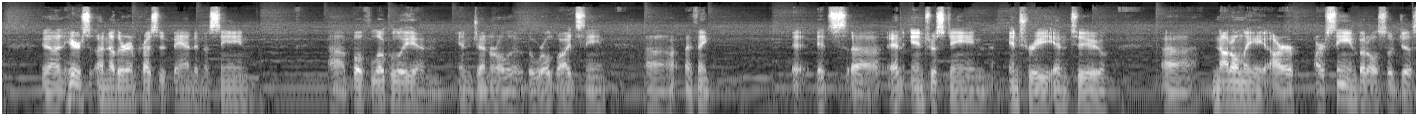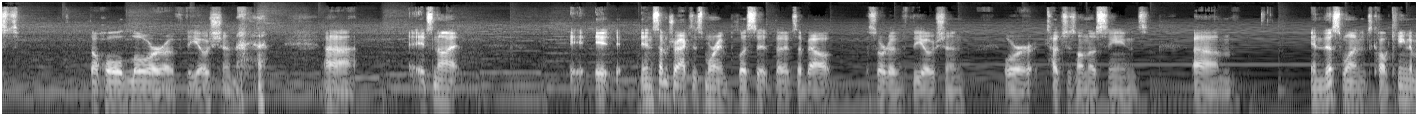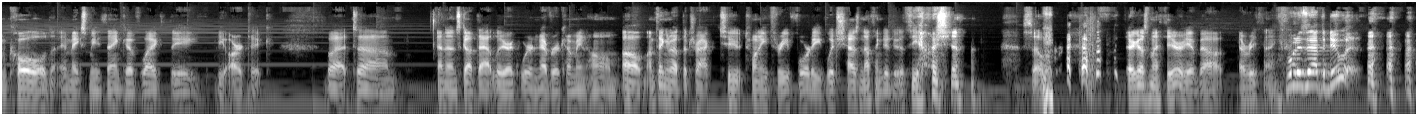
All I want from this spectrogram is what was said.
you know, and here's another impressive band in the scene, uh, both locally and in general, the, the worldwide scene. Uh, I think it, it's uh, an interesting entry into uh, not only our our scene, but also just the whole lore of the ocean. uh, it's not. It, it in some tracks it's more implicit that it's about sort of the ocean or touches on those scenes. Um, in this one, it's called Kingdom Cold. It makes me think of like the the Arctic, but um, and then it's got that lyric "We're never coming home." Oh, I'm thinking about the track two twenty three forty, which has nothing to do with the ocean. So there goes my theory about everything. What does it have to do with?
